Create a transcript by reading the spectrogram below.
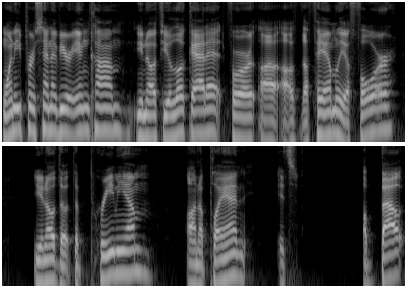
20% of your income. You know, if you look at it for uh, a family of four, you know, the, the premium on a plan, it's about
